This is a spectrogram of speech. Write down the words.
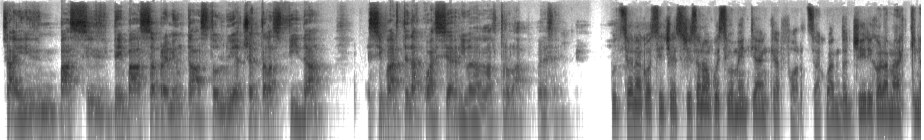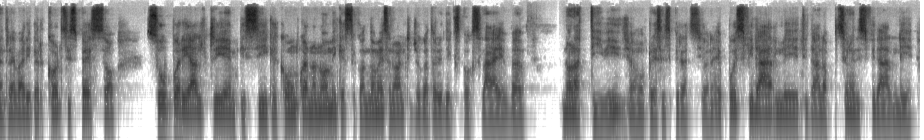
Sai, passi, ti passa, premi un tasto, lui accetta la sfida e si parte da qua e si arriva dall'altro lato, per esempio. Funziona così, cioè ci sono questi momenti anche a forza, quando giri con la macchina tra i vari percorsi, spesso superi altri NPC che comunque hanno nomi che secondo me sono altri giocatori di Xbox Live non attivi, diciamo presa ispirazione, e puoi sfidarli, ti dà l'opzione di sfidarli, che-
